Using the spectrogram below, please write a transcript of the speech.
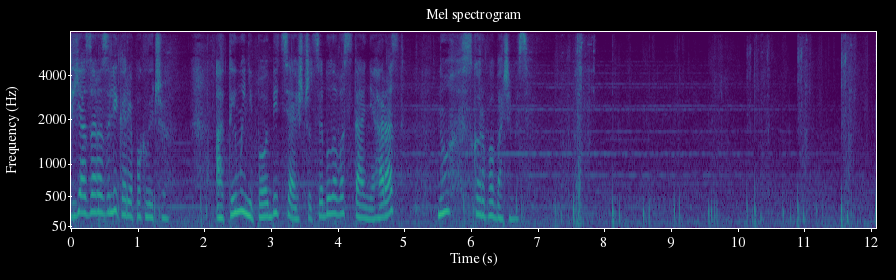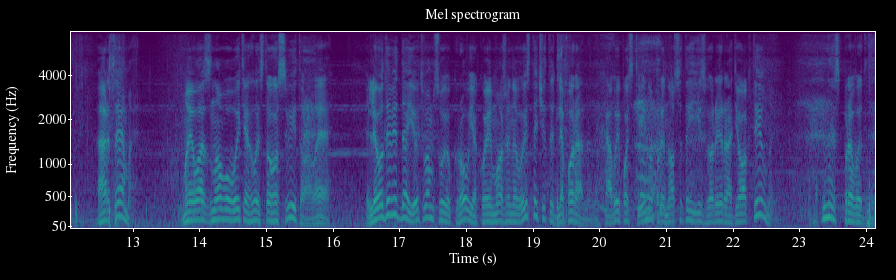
Я зараз лікаря покличу. А ти мені пообіцяй, що це було востаннє, гаразд? Ну, скоро побачимось. Артеме, ми вас знову витягли з того світу, але люди віддають вам свою кров, якої може не вистачити для поранених, а ви постійно приносите її згори радіоактивною. Несправедливо,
